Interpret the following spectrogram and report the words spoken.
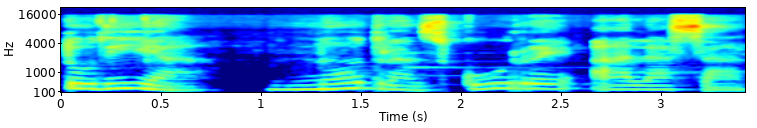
Tu día no transcurre al azar.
